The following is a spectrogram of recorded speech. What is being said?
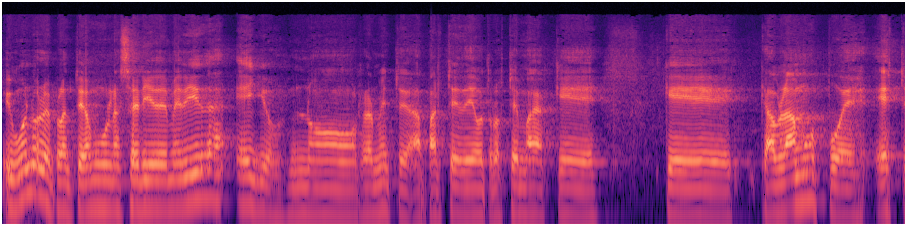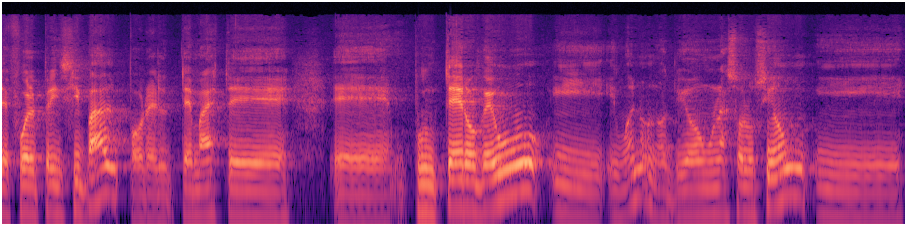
Y bueno, le planteamos una serie de medidas. Ellos no, realmente, aparte de otros temas que, que, hablamos, pues este fue el principal por el tema este eh, puntero que hubo y, y bueno, nos dio una solución y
